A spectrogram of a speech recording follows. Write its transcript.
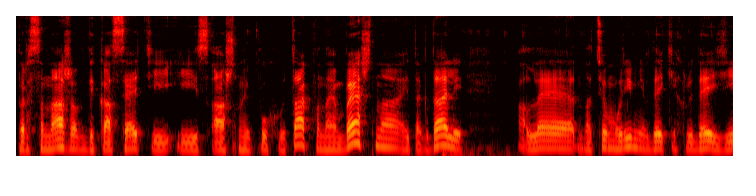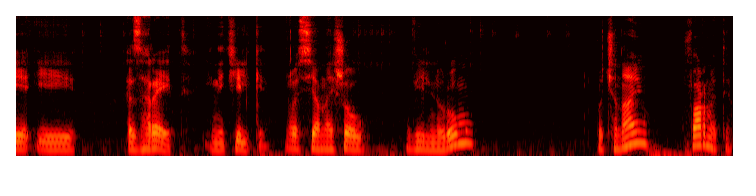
персонажа в ДК-сеті і з ашною пухою. Так, вона МВшна і так далі. Але на цьому рівні в деяких людей є і S-Grade, і не тільки. Ось я знайшов вільну руму. Починаю фармити.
